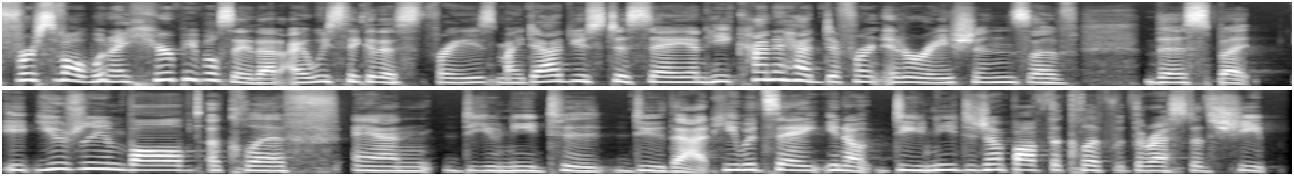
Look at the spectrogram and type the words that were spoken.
First of all, when I hear people say that, I always think of this phrase my dad used to say, and he kind of had different iterations of this, but it usually involved a cliff. And do you need to do that? He would say, you know, do you need to jump off the cliff with the rest of the sheep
